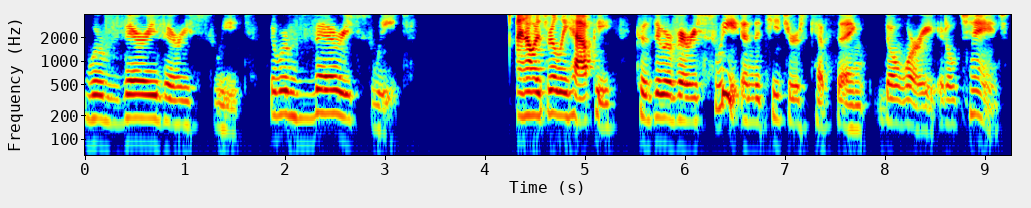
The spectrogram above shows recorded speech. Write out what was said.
were very, very sweet. They were very sweet. And I was really happy because they were very sweet, and the teachers kept saying, Don't worry, it'll change.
